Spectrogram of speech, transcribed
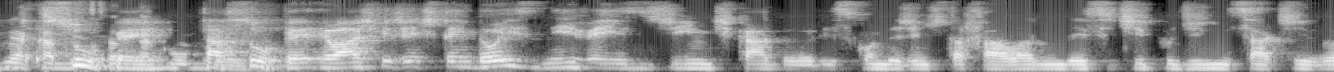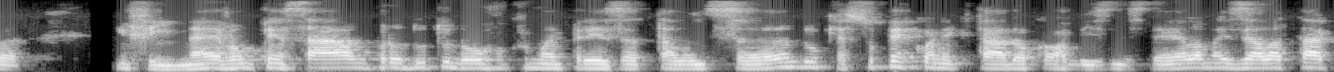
Minha cabeça super, tá, tá, super. Eu acho que a gente tem dois níveis de indicadores quando a gente está falando desse tipo de iniciativa enfim, né, vamos pensar um produto novo que uma empresa está lançando, que é super conectado ao core business dela, mas ela está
